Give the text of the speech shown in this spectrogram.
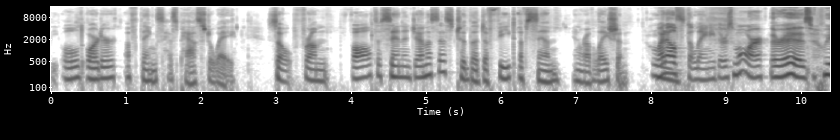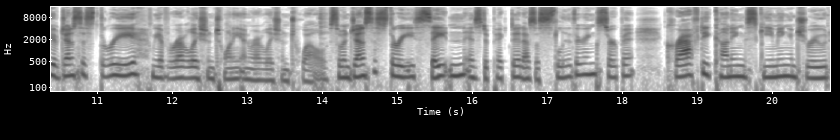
The old order of things has passed away. So, from fall to sin in Genesis to the defeat of sin in Revelation. What hmm. else, Delaney? There's more. There is. We have Genesis 3, we have Revelation 20, and Revelation 12. So in Genesis 3, Satan is depicted as a slithering serpent, crafty, cunning, scheming, and shrewd.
